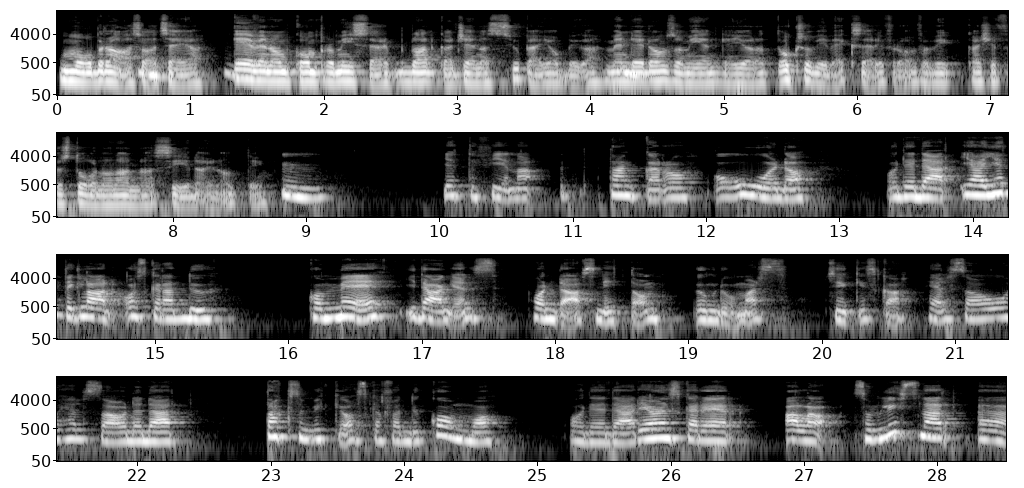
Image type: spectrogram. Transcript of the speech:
må bra så att säga. Även om kompromisser ibland kan kännas superjobbiga. Men det är de som egentligen gör att också vi växer ifrån för vi kanske förstår någon annans sida i någonting. Jättefina tankar och, och ord och, och det där. Jag är jätteglad, Oskar, att du kom med i dagens poddavsnitt om ungdomars psykiska hälsa och ohälsa och det där. Tack så mycket Oskar för att du kom och, och det där. Jag önskar er alla som lyssnar äh,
